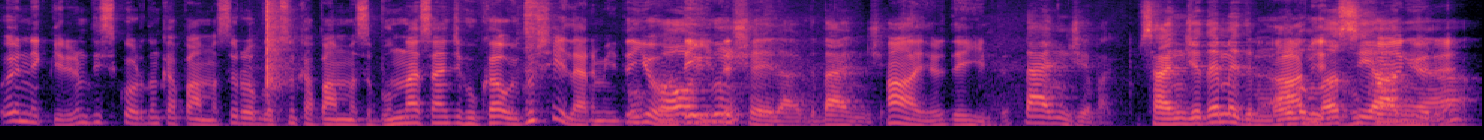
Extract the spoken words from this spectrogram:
örnek veriyorum Discord'un kapanması, Roblox'un kapanması. Bunlar sence hukuka uygun şeyler miydi? Hukuka Yok uygun değildi. şeylerdi bence. Hayır değildi. Bence bak. Sence demedim mi Abi, oğlum nasıl hukuka yani göre- ya?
